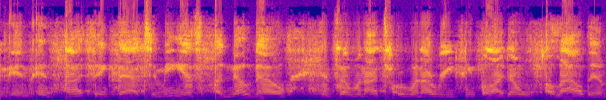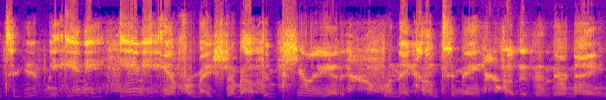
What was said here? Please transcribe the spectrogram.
And, and, and I think that to me is a no-no. And so when I talk, when I read people, I don't allow them to give me any any information about them. Period. When they come to me, other than their name,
